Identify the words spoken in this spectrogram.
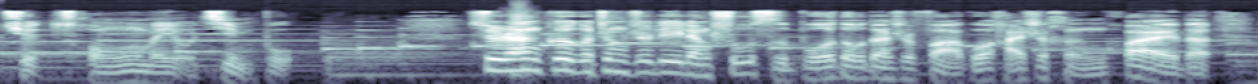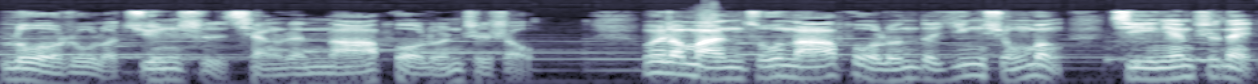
却从没有进步。虽然各个政治力量殊死搏斗，但是法国还是很快的落入了军事强人拿破仑之手。为了满足拿破仑的英雄梦，几年之内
